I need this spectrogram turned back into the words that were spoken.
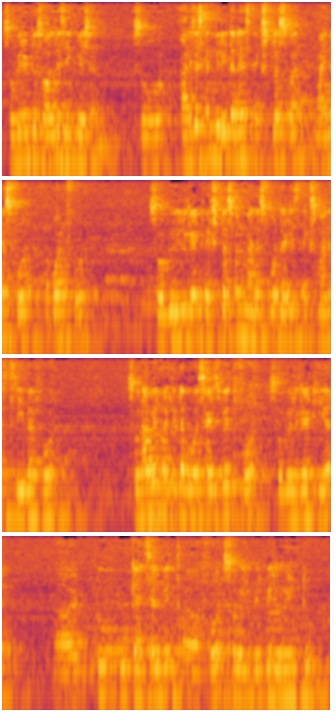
So we need to solve this equation. So RHS can be written as x plus 1 minus 4 upon 4. So we will get x plus 1 minus 4 that is x minus 3 by 4. So now we'll multiply both sides with 4. So we will get here uh, 2 cancel with uh, 4. So it will be remaining 2.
